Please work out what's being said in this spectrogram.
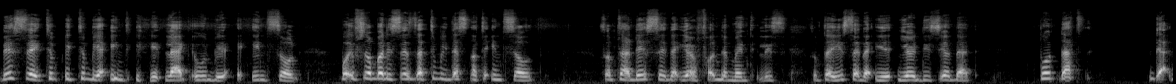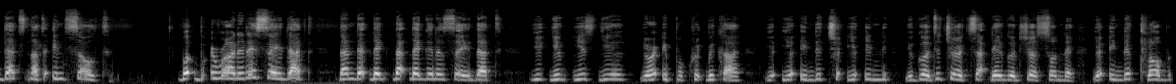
they say to, it to be like it would be an insult. But if somebody says that to me, that's not an insult. Sometimes they say that you're a fundamentalist. Sometimes you say that you're this, you're that. But that's, that, that's not an insult. But, rather they say that then they, they, that they're gonna say that you you you you you're a hypocrite because you you're in the church you're in you go to church Saturday, you go to church Sunday, you're in the club,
